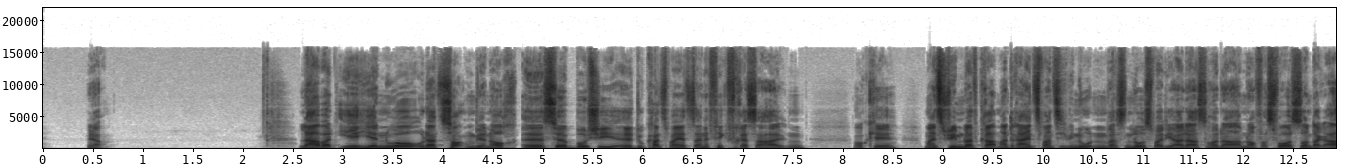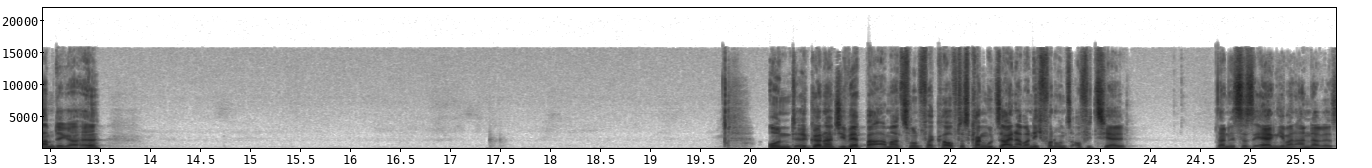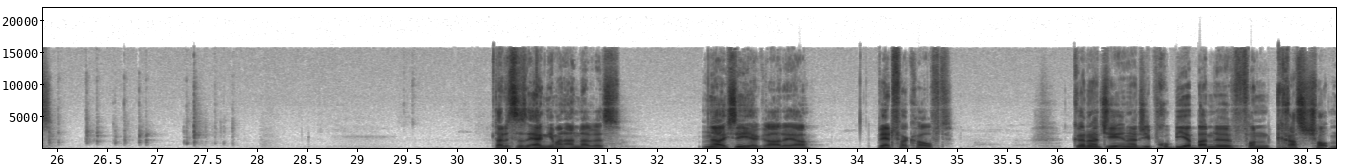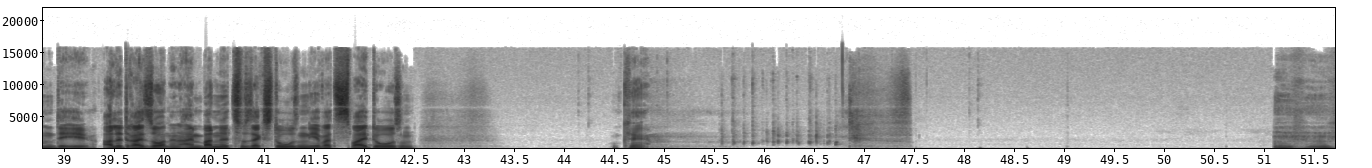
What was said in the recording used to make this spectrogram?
Labert ihr hier nur oder zocken wir noch? Äh, Sir Bushy, äh, du kannst mal jetzt deine Fickfresse halten. Okay. Mein Stream läuft gerade mal 23 Minuten. Was ist denn los bei dir, Alter? Hast du heute Abend noch was vor? Ist Sonntagabend, Digga, hä? Und äh, Gönnergy wird bei Amazon verkauft. Das kann gut sein, aber nicht von uns offiziell. Dann ist das irgendjemand anderes. Dann ist das irgendjemand anderes. Na, ich sehe hier gerade, ja. Wert verkauft. Gönnergy Energy Probierbundle von krassshoppen.de. Alle drei Sorten in einem Bundle zu sechs Dosen, jeweils zwei Dosen. Okay. Mhm.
